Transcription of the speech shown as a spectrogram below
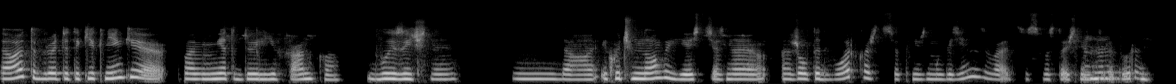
Да, это вроде такие книги по методу Ильи Франка, двуязычные. Да, их очень много есть. Я знаю, «Желтый двор», кажется, книжный магазин называется, с восточной mm-hmm. литературой.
